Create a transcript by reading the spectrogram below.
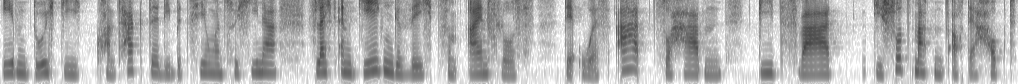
eben durch die Kontakte, die Beziehungen zu China vielleicht ein Gegengewicht zum Einfluss der USA zu haben, die zwar die Schutzmacht und auch der Haupt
